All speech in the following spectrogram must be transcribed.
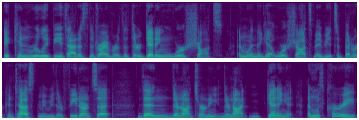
it can really be that as the driver, that they're getting worse shots and when they get worse shots, maybe it's a better contest, maybe their feet aren't set, then they're not turning, they're not getting it. And with Curry,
